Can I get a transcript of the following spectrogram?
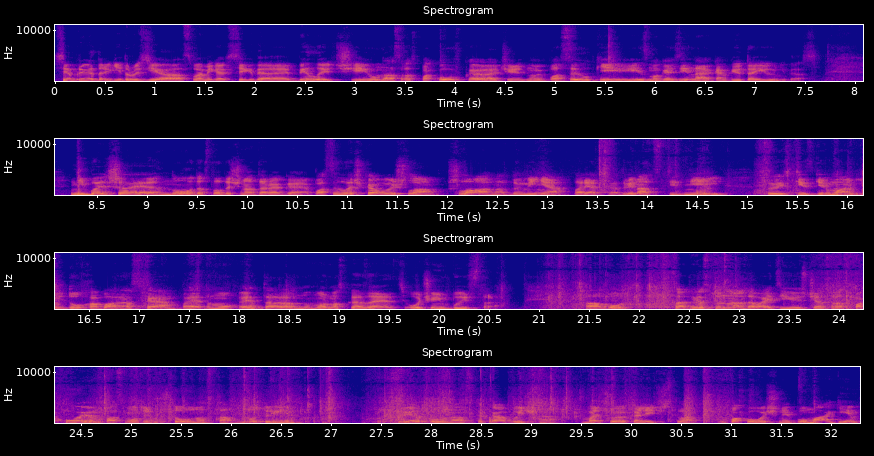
Всем привет, дорогие друзья! С вами, как всегда, Белыч, и у нас распаковка очередной посылки из магазина Computer Universe. Небольшая, но достаточно дорогая посылочка вышла. Шла она до меня порядка 12 дней, то есть из Германии до Хабаровска, поэтому это, ну, можно сказать, очень быстро. А вот, соответственно, давайте ее сейчас распакуем, посмотрим, что у нас там внутри. Сверху у нас, как обычно, большое количество упаковочной бумаги.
